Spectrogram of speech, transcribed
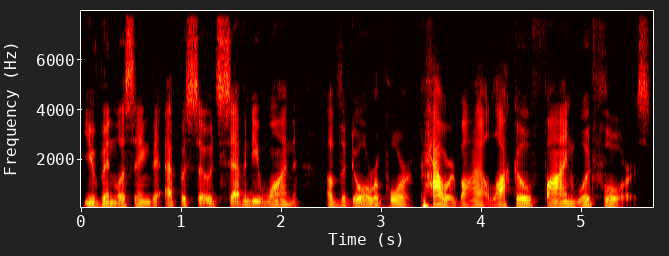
you've been listening to episode 71 of The Dore Report, powered by Alaco Fine Wood Floors.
